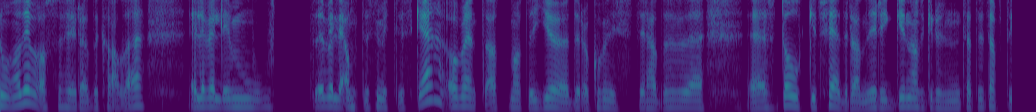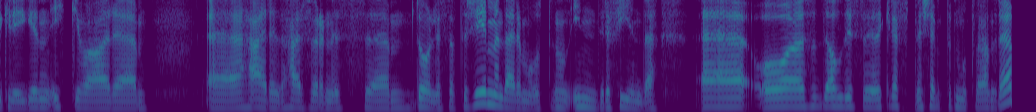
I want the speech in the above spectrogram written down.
Noen av de var også høyradikale, eller veldig mot veldig antisemittiske og mente at måte, jøder og kommunister hadde eh, stolket fedrelandet i ryggen, og at grunnen til at de tapte krigen ikke var eh, her, hærførernes eh, dårlige strategi, men derimot en sånn indre fiende. Eh, og så alle disse kreftene kjempet mot hverandre.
